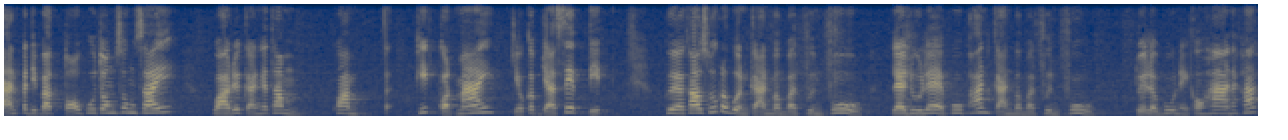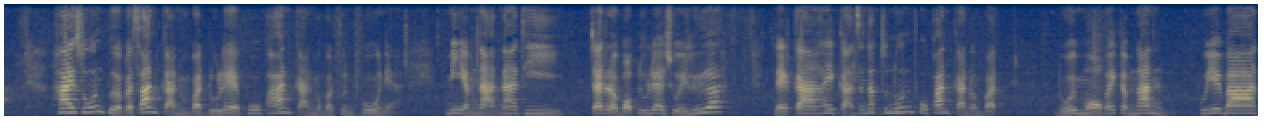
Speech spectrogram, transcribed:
การปฏิบัติต่อผู้ต้องสงสัยว่าด้วยการกระทำความผิดกฎหมายเกี่ยวกับยาเสพติดเพื่อเข้าสู่กระบวนการบำบัดฟื้นฟู และดูแลผู้ผ่านการบำบัดฟื้นฟูโดยระบุในข้อ5นะคะไฮศูนเพื่อประสานการบำบัดดูแลผู้ผ่านการบำบัดฟื้นฟูเนี่ยมีอำนาจหน้าที่จัดระบบดูแลช่วยเหลือและการให้การสนับสนุนผู้ผ่านการบำบัด โดยมอบให้กำนันผู้ใหญ่บ้าน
